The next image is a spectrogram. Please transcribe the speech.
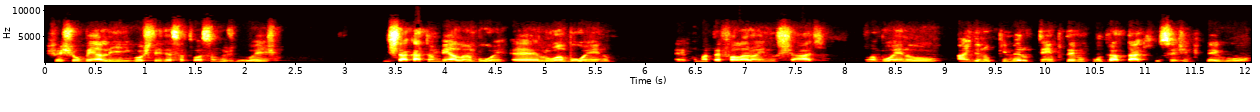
fechou bem ali, gostei dessa atuação dos dois. Destacar também a é, Luan Bueno, é, como até falaram aí no chat. Luan Bueno, ainda no primeiro tempo, teve um contra-ataque que o Sergipe pegou.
